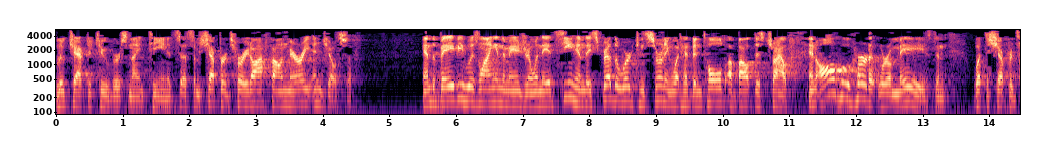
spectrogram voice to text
Luke chapter 2, verse 19. It says, Some shepherds hurried off, found Mary and Joseph, and the baby who was lying in the manger. And when they had seen him, they spread the word concerning what had been told about this child. And all who heard it were amazed and what the shepherds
